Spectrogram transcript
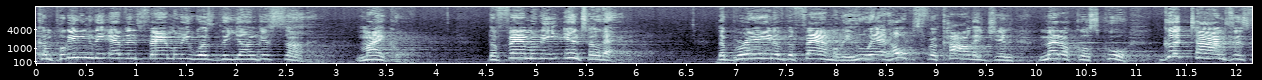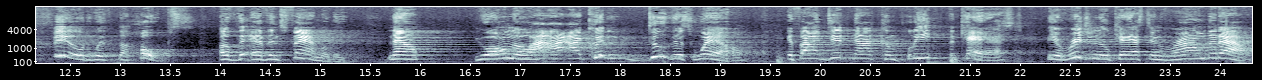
completing the Evans family was the youngest son, Michael, the family intellect, the brain of the family who had hopes for college and medical school. Good Times is filled with the hopes of the Evans family. Now, you all know I, I, I couldn't do this well if I did not complete the cast, the original cast, and round it out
